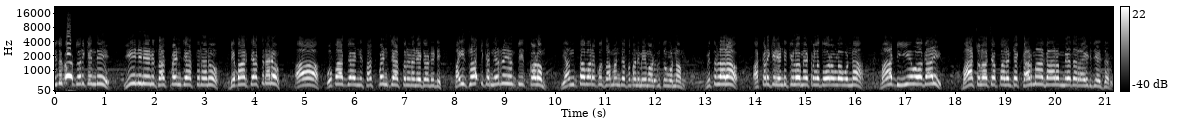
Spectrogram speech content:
ఇదిగో దొరికింది. ఈయన్ని నేను సస్పెండ్ చేస్తున్నాను. డిబార్ చేస్తున్నాను. ఆ ఉపాధ్యాయుడిని సస్పెండ్ చేస్తున్నాను అనేటువంటి పైశాచిక నిర్ణయం తీసుకోవడం ఎంతవరకు సమంజసమని మేము అడుగుతూ ఉన్నాం. మిత్రులారా అక్కడికి రెండు కిలోమీటర్ల దూరంలో ఉన్న మా డిఈఓ గారి భాషలో చెప్పాలంటే కర్మాగారం మీద రైడ్ చేశారు.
